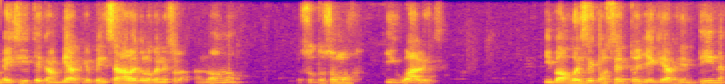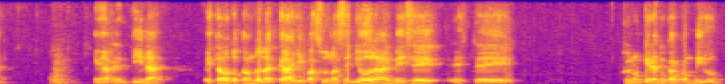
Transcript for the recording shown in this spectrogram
me hiciste cambiar. Yo pensaba que los venezolanos, no, no, nosotros somos iguales. Y bajo ese concepto llegué a Argentina. En Argentina estaba tocando en la calle y pasó una señora y me dice, este, ¿tú no quieres tocar conmigo?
